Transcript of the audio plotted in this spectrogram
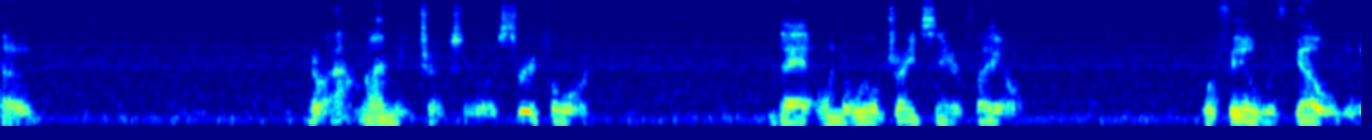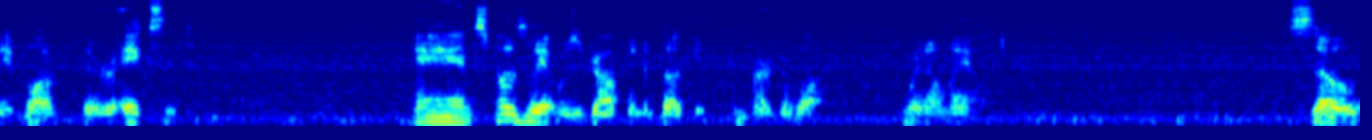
of, I don't know how many trucks there was, three or four, that when the World Trade Center fell, were filled with gold and it blocked their exit. And supposedly that was a drop in the bucket compared to what went on out. So,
